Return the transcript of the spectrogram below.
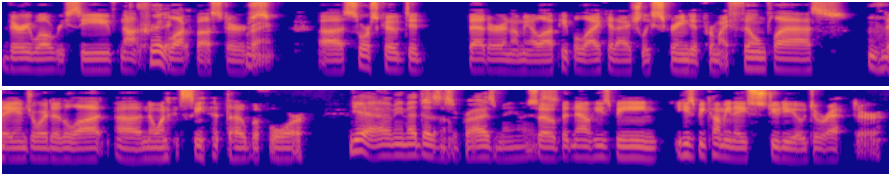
very well received, not Critically. blockbusters. Right. Uh, Source Code did better, and I mean, a lot of people like it. I actually screened it for my film class. Mhm. They enjoyed it a lot. Uh, no one had seen it though before. Yeah, I mean that doesn't So- surprise me. It's- So, but now he's being he's becoming a studio director.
